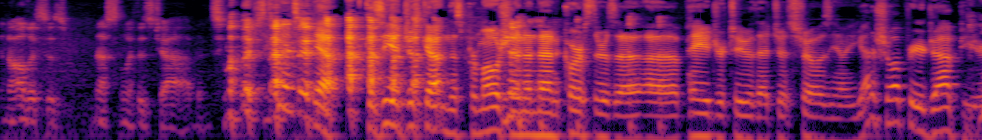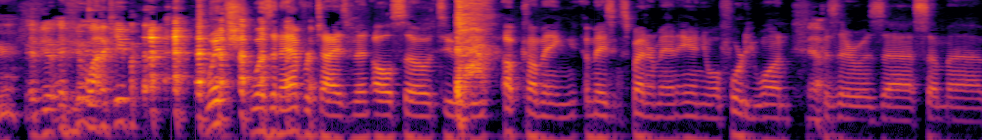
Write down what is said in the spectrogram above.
and all this is messing with his job and some other stuff too. yeah, because he had just gotten this promotion, and then of course there's a, a page or two that just shows you know you got to show up for your job, Peter, if you if you want to keep which was an advertisement also to the upcoming Amazing Spider-Man Annual 41 yeah, because there was uh, some uh,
